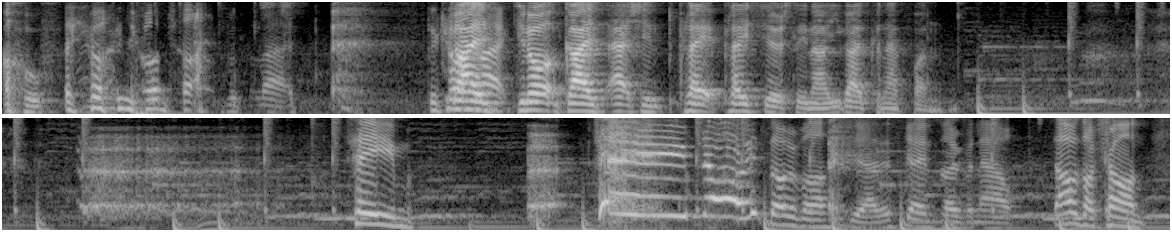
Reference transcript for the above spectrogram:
Oh, You're, you're done with that. the guys, do you know what, guys? Actually, play play seriously now. You guys can have fun. Team. Team! No, it's over. Yeah, this game's over now. That was our chance.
